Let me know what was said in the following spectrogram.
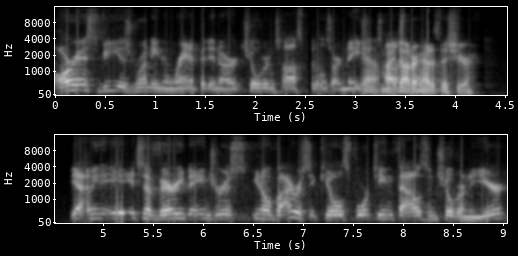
RSV is running rampant in our children's hospitals, our yeah, nation's my daughter had it this year. Yeah, I mean, it, it's a very dangerous, you know, virus. It kills 14,000 children a year,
